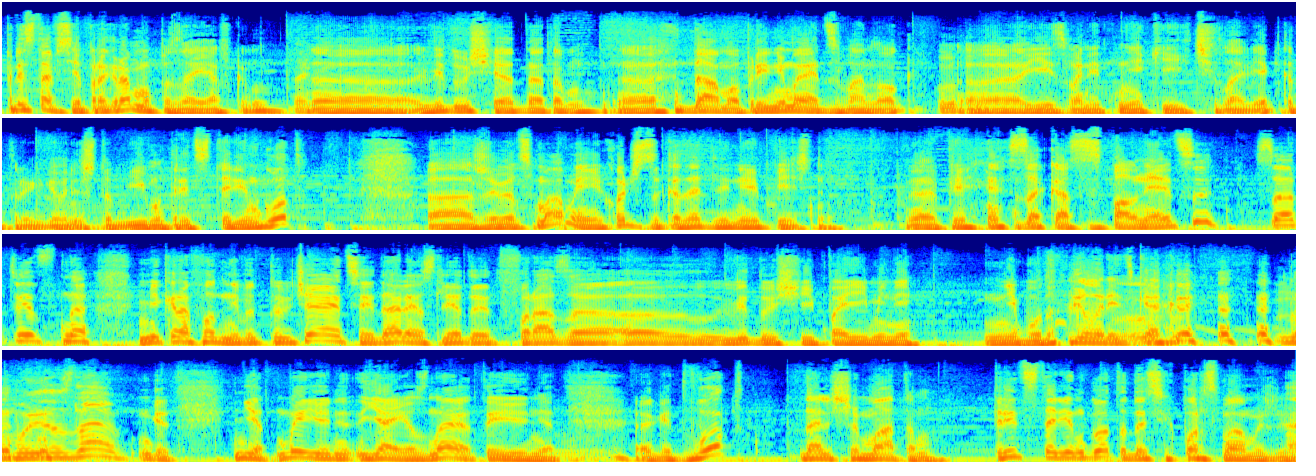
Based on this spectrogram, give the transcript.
представь себе программу по заявкам. А, Ведущая одна там а, дама принимает звонок. А, Ей звонит некий человек, который говорит, что ему 31 год, а, живет с мамой и хочет заказать для нее песню. Э, Заказ исполняется, соответственно, микрофон не выключается, и далее следует фраза э, ведущей по имени. Не буду говорить, как. Ну, мы ее знаем. Говорит, нет, мы ее, я ее знаю, ты ее нет. Говорит, вот, дальше матом. 31 год, и до сих пор с мамой живет.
